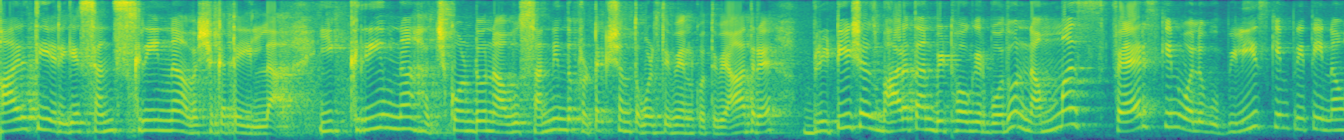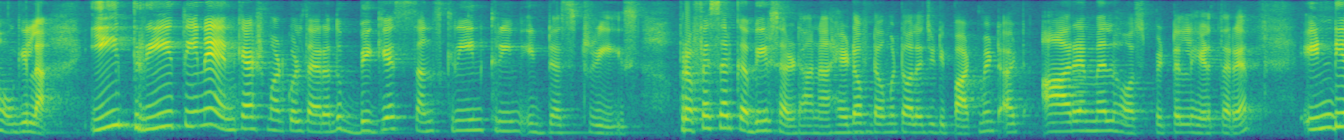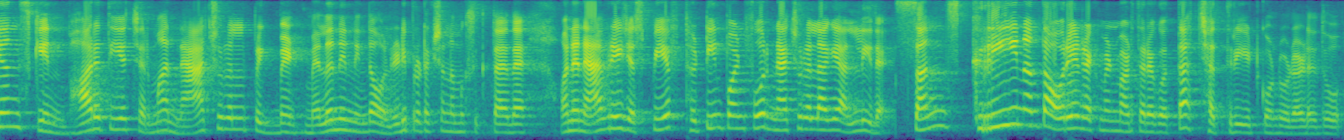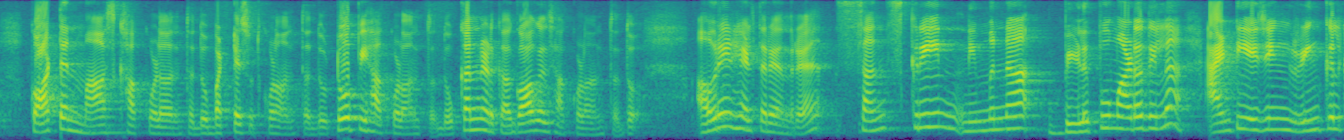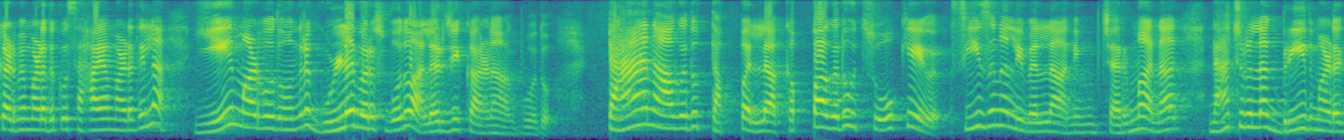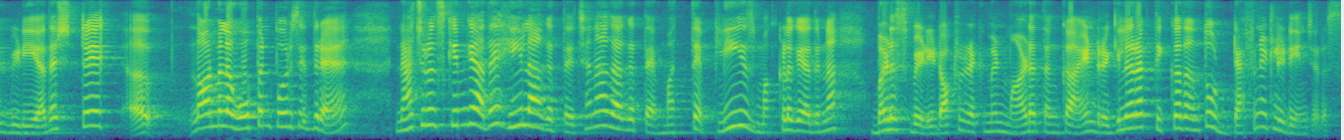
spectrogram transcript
ಭಾರತೀಯರಿಗೆ ಸನ್ಸ್ಕ್ರೀನ್ನ ಅವಶ್ಯಕತೆ ಇಲ್ಲ. ಈ ಕ್ರೀಮ್ನ ಹಚ್ಕೊಂಡು ನಾವು ಸನ್ನಿಂದ ಪ್ರೊಟೆಕ್ಷನ್ ತಗೊಳ್ತೀವಿ ಅನ್ಕೋತೀವಿ. ಆದರೆ ಬ್ರಿಟಿಷರ್ಸ್ ಭಾರತನ ಬಿಟ್ಟು ಹೋಗಿರ್ಬೋದು, ನಮ್ಮ ಫೇರ್ ಸ್ಕಿನ್ ಒಲವು, ಬಿಳಿ ಸ್ಕಿನ್ ಪ್ರೀತಿ ಇನ್ನೂ ಹೋಗಿಲ್ಲ. ಈ ಪ್ರೀತಿನೇ ಎನ್ಕ್ಯಾಶ್ ಮಾಡ್ಕೊಳ್ತಾ ಇರೋದು biggest sunscreen cream industries professor Kabir Sardana head of dermatology department at R M L hospital ಹೇಳ್ತಾರೆ. ಇಂಡಿಯನ್ ಸ್ಕಿನ್ ಭಾರತೀಯ ಚರ್ಮ ನ್ಯಾಚುರಲ್ ಪಿಗ್ಮೆಂಟ್ ಮೆಲನಿನಿಂದ ಆಲ್ರೆಡಿ ಪ್ರೊಟೆಕ್ಷನ್ ನಮಗೆ ಸಿಗ್ತಾ ಇದೆ. On an average S P F thirteen point four natural ಆಗಿ ಅಲ್ಲಿದೆ ಸನ್ screen ಅಂತ ಅವ್ರೇನು ರೆಕಮೆಂಡ್ ಮಾಡ್ತಾರೆ ಗೊತ್ತಾ? ಛತ್ರಿ ಇಟ್ಕೊಂಡು ಓಡಾಡೋದು ಕಾಟನ್ ಮಾಸ್ಕ್ ಹಾಕ್ಕೊಳ್ಳೋ ಅಂಥದ್ದು, ಬಟ್ಟೆ ಸುತ್ಕೊಳ್ಳೋ ಅಂಥದ್ದು, ಟೋಪಿ ಹಾಕ್ಕೊಳ್ಳೋ ಅಂಥದ್ದು, ಕನ್ನಡಕ ಗಾಗಲ್ಸ್ ಹಾಕ್ಕೊಳ್ಳೋ ಅಂಥದ್ದು. ಅವ್ರೇನು ಹೇಳ್ತಾರೆ ಅಂದರೆ, ಸನ್ಸ್ಕ್ರೀನ್ ನಿಮ್ಮನ್ನ ಬಿಳುಪು ಮಾಡೋದಿಲ್ಲ ಆ್ಯಂಟಿ ಏಜಿಂಗ್ ರಿಂಕಲ್ ಕಡಿಮೆ ಮಾಡೋದಕ್ಕೂ ಸಹಾಯ ಮಾಡೋದಿಲ್ಲ. ಏನು ಮಾಡ್ಬೋದು ಅಂದರೆ ಗುಳ್ಳೆ ಬರೆಸ್ಬೋದು, ಅಲರ್ಜಿ ಕಾರಣ ಆಗ್ಬೋದು. ಟ್ಯಾನ್ ಆಗೋದು ತಪ್ಪಲ್ಲ, ಕಪ್ಪಾಗೋದು ಇಟ್ಸ್ ಓಕೆ ಸೀಸನಲ್ ಇವೆಲ್ಲ ನಿಮ್ಮ ಚರ್ಮನ ನ್ಯಾಚುರಲಾಗಿ ಬ್ರೀದ್ ಮಾಡೋಕ್ಕೆ ಬಿಡಿ. ಅದಷ್ಟೇ ನಾರ್ಮಲಾಗಿ ಓಪನ್ ಪೋರ್ಸ್ ಇದ್ದರೆ ನ್ಯಾಚುರಲ್ ಸ್ಕಿನ್ಗೆ ಅದೇ ಹೀಲ್ ಆಗುತ್ತೆ, ಚೆನ್ನಾಗಾಗುತ್ತೆ. ಮತ್ತೆ ಪ್ಲೀಸ್ ಮಕ್ಕಳಿಗೆ ಅದನ್ನು ಬಳಸಬೇಡಿ. ಡಾಕ್ಟರ್ ರೆಕಮೆಂಡ್ ಮಾಡೋ ತನಕ ಆ್ಯಂಡ್ ರೆಗ್ಯುಲರಾಗಿ ತಿಕ್ಕೋದಂತೂ ಡೆಫಿನೆಟ್ಲಿ ಡೇಂಜರಸ್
